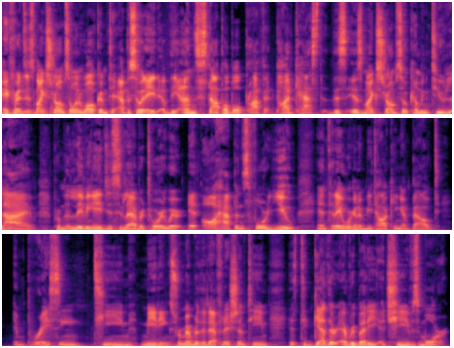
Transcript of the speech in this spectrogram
Hey friends, it's Mike Stromsoe, and welcome to episode 8 of the Unstoppable Profit Podcast. This is Mike Stromsoe coming to you live from the Living Agency Laboratory where it all happens for you. And today we're going to be talking about embracing team meetings. Remember the definition of team is together everybody achieves more.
